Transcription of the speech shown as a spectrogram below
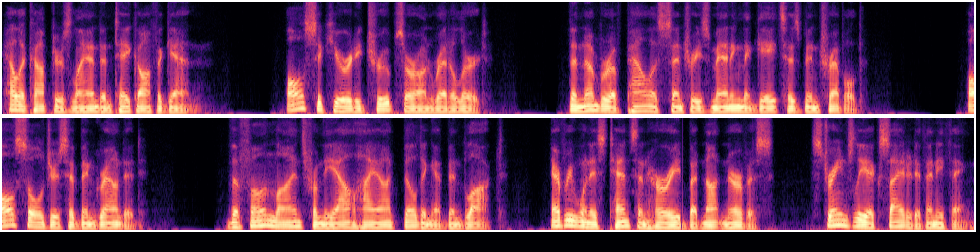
Helicopters land and take off again. All security troops are on red alert. The number of palace sentries manning the gates has been trebled. All soldiers have been grounded. The phone lines from the Al Hayat building have been blocked. Everyone is tense and hurried but not nervous, strangely excited if anything.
